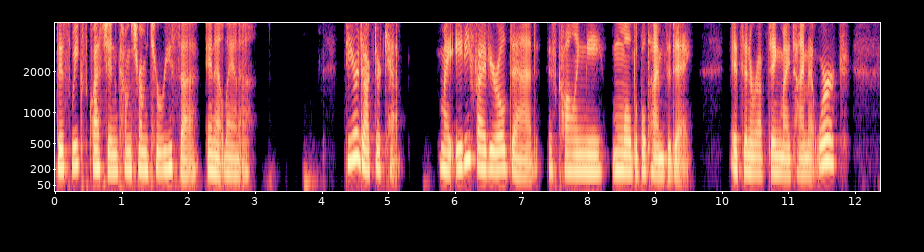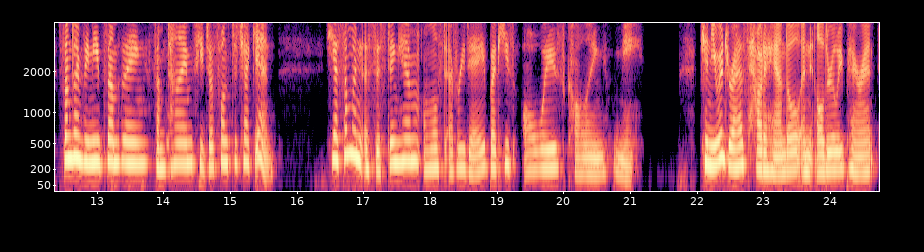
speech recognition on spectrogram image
This week's question comes from Theresa in Atlanta. Dear Dr. Koepp, my 85 year old dad is calling me multiple times a day. It's interrupting my time at work. Sometimes he needs something, sometimes he just wants to check in. He has someone assisting him almost every day, but he's always calling me. Can you address how to handle an elderly parent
